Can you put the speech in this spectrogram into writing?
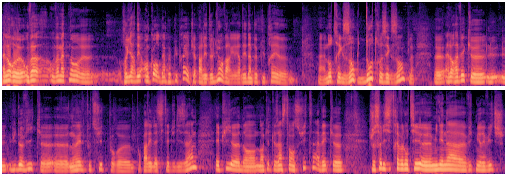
Alors, euh, on, va, on va maintenant euh, regarder encore d'un peu plus près. Tu as parlé de Lyon, on va regarder d'un peu plus près euh, un autre exemple, d'autres exemples. alors, avec Ludovic Noël tout de suite pour, pour parler de la cité du design. Et puis, dans, quelques instants ensuite, avec. je solliciterai volontiers Milena Vikmirovic,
